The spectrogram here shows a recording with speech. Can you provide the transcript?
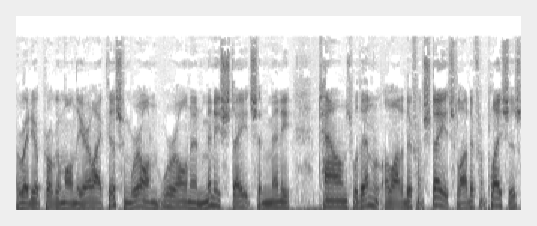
a, radio program on the air like this. And we're on we're on in many states and many towns within a lot of different states, a lot of different places.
